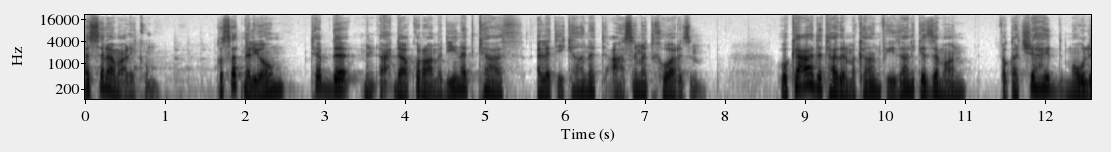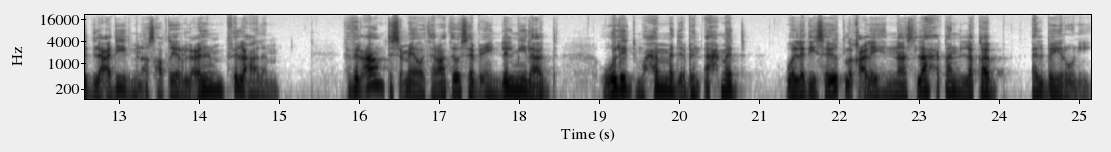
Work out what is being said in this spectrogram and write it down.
السلام عليكم. قصتنا اليوم تبدأ من إحدى قرى مدينة كاث التي كانت عاصمة خوارزم. وكعادة هذا المكان في ذلك الزمان فقد شهد مولد العديد من أساطير العلم في العالم. ففي العام 973 للميلاد ولد محمد بن أحمد والذي سيطلق عليه الناس لاحقا لقب البيروني.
